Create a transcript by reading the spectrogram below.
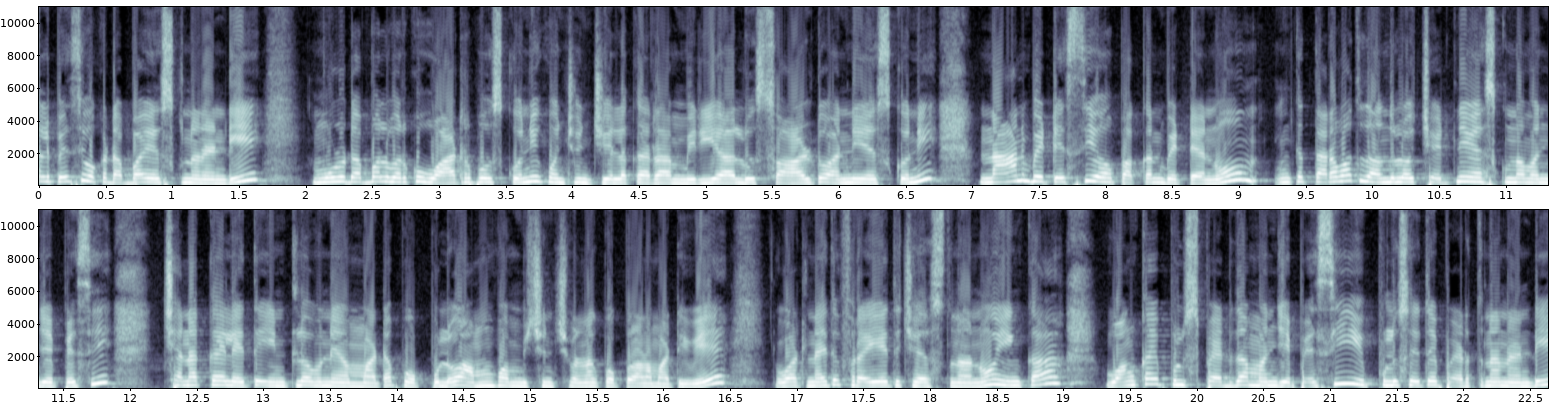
కలిపేసి ఒక డబ్బా వేసుకున్నానండి. మూడు డబ్బాల వరకు వాటర్ పోసుకొని కొంచెం జీలకర్ర మిరియాలు సాల్ట్ అన్నీ వేసుకొని నానబెట్టేసి ఒక పక్కన పెట్టాను. ఇంకా తర్వాత అందులో చట్నీ వేసుకుందామని చెప్పేసి శనక్కాయలు అయితే ఇంట్లో ఉన్నాయన్నమాట పప్పులు అమ్మ పంపించిన శనగపప్పులు అన్నమాట ఇవి. వాటిని అయితే ఫ్రై అయితే చేస్తున్నాను. ఇంకా వంకాయ పులుసు పెడదామని చెప్పేసి పులుసు అయితే పెడుతున్నానండి.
